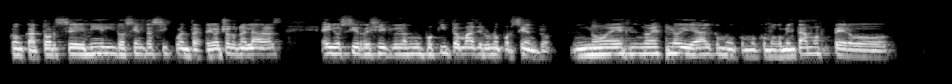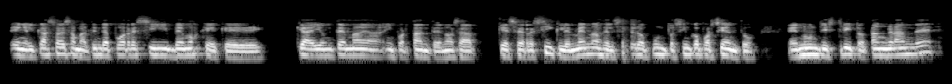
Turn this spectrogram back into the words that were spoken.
con 14.258 toneladas. Ellos sí reciclan un poquito más del 1%. No es, no es lo ideal, como, como, como comentamos, pero en el caso de San Martín de Porres sí vemos que, que, que hay un tema importante, ¿no? O sea, que se recicle menos del 0.5% en un distrito tan grande,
